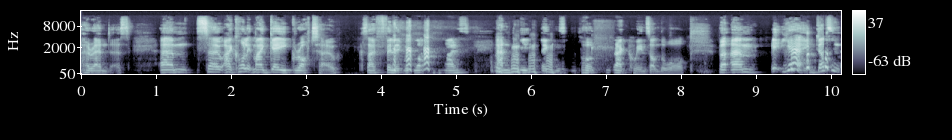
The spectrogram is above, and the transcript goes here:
horrendous. Um, so I call it my gay grotto because I fill it with lots of nice antique things and put drag queens on the wall. But um, it, yeah, it doesn't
